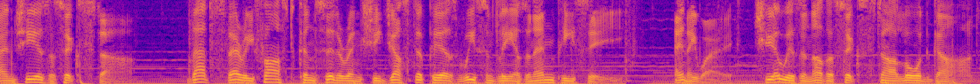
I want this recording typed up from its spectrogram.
And she is a 6 star. That's very fast considering she just appears recently as an NPC. Anyway, Chio is another 6 star Lord Guard.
